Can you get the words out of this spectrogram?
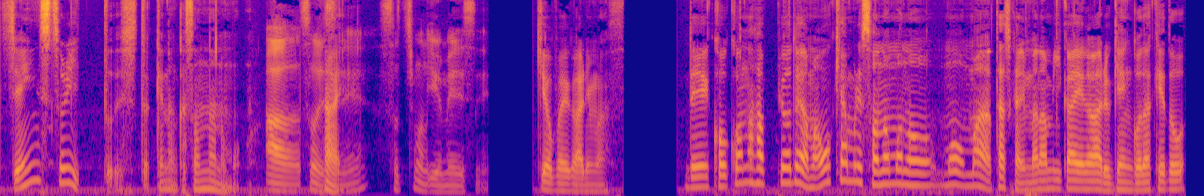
ジェインストリートでしたっけ？なんかそんなのも。あ、そうですね。そっちも有名ですね。聞き覚えがあります。でここの発表では、まあ、オーキャムルそのものもまあ確かに学びがいがある言語だけど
